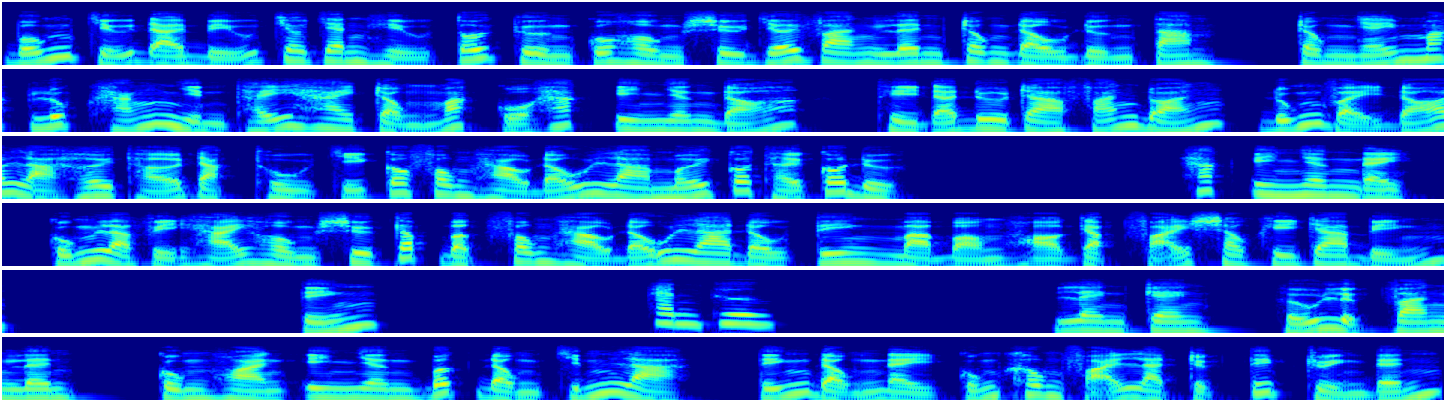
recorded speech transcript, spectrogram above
Bốn chữ đại biểu cho danh hiệu tối cường của hồn sư giới vang lên trong đầu đường Tam, trong nháy mắt lúc hắn nhìn thấy hai tròng mắt của hắc y nhân đó, thì đã đưa ra phán đoán, đúng vậy đó là hơi thở đặc thù chỉ có phong hào đấu la mới có thể có được. Hắc y nhân này, cũng là vị hải hồn sư cấp bậc phong hào đấu la đầu tiên mà bọn họ gặp phải sau khi ra biển. Tiếng Thanh thương Len ken, hữu lực vang lên, cùng hoàng y nhân bất đồng chính là, tiếng động này cũng không phải là trực tiếp truyền đến,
